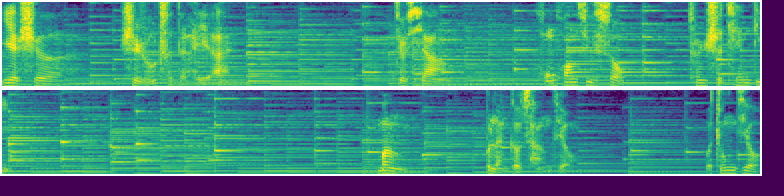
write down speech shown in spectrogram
夜色是如此的黑暗，就像洪荒巨兽吞噬天地。梦不能够长久，我终究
